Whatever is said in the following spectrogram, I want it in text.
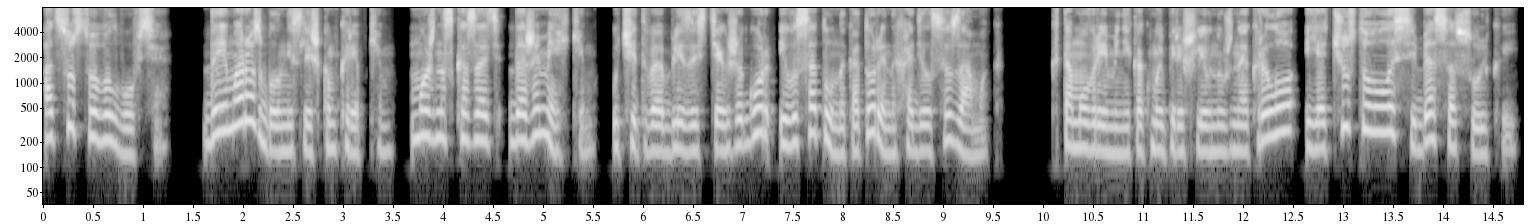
отсутствовал вовсе. Да и мороз был не слишком крепким, можно сказать, даже мягким, учитывая близость тех же гор и высоту, на которой находился замок. К тому времени, как мы перешли в нужное крыло, я чувствовала себя сосулькой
